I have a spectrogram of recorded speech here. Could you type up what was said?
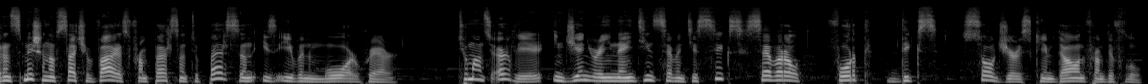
transmission of such a virus from person to person is even more rare. Two months earlier, in January 1976, several Fort Dix soldiers came down from the flu.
